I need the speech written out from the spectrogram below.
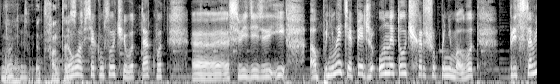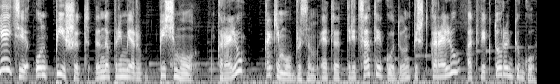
Ну, вот. да. Это фантастика. Ну, во всяком случае, вот так вот э, свидетель. И, а, понимаете, опять же, он это очень хорошо понимал. Вот представляете, он пишет, например, письмо королю, Каким образом? Это 30-е годы. Он пишет королю от Виктора Гюго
